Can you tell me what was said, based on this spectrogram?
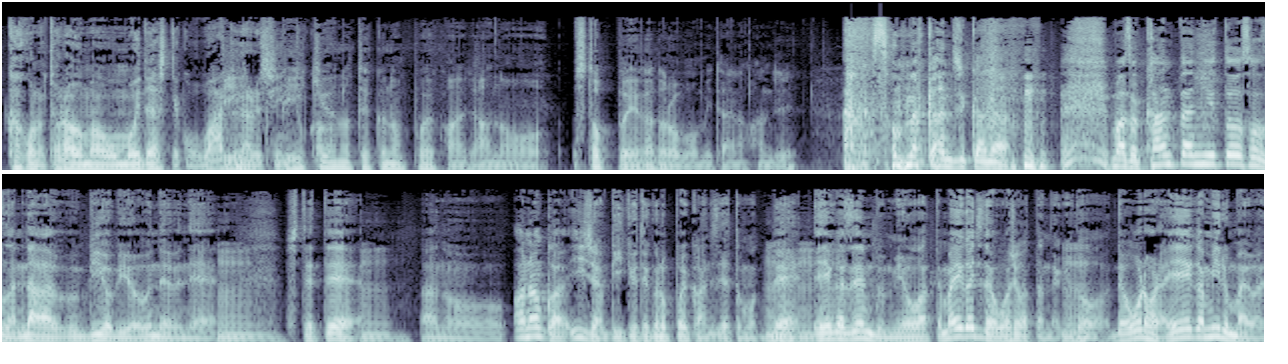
過去のトラウマを思い出してこう、わーってなるシーンとか。B 級のテクノっぽい感じ。あの、ストップ映画泥棒みたいな感じ？そんな感じかな。まあそう、簡単に言うとそうだね。だから、ビヨビヨうねうねしてて、うん、あの、あ、なんかいいじゃん、B 級テクノっぽい感じでと思って、映画全部見終わって、まあ映画自体は面白かったんだけど、うん、で、俺ほら映画見る前は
